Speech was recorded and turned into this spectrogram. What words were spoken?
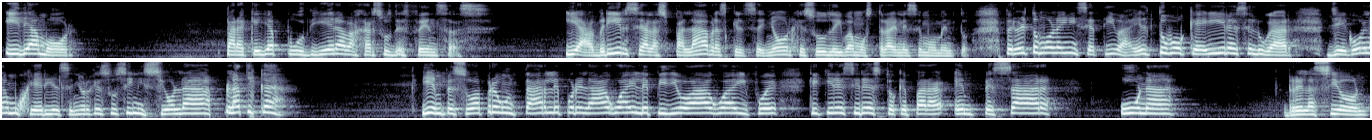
y de amor para que ella pudiera bajar sus defensas y abrirse a las palabras que el Señor Jesús le iba a mostrar en ese momento. Pero él tomó la iniciativa, él tuvo que ir a ese lugar, llegó la mujer y el Señor Jesús inició la plática. Y empezó a preguntarle por el agua y le pidió agua y fue, ¿qué quiere decir esto? Que para empezar una relación,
